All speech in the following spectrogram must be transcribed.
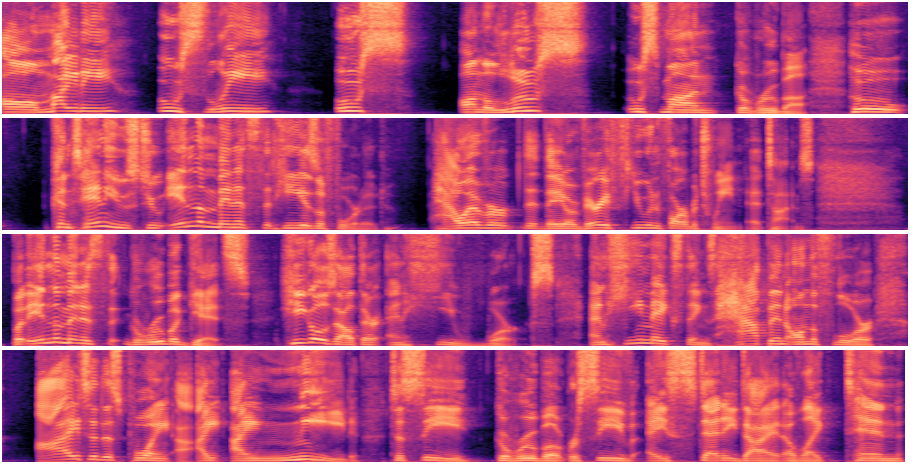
Almighty, Oos Lee, Oos on the loose, Usman Garuba, who continues to, in the minutes that he is afforded, however, they are very few and far between at times. But in the minutes that Garuba gets, he goes out there and he works and he makes things happen on the floor. I, to this point, I, I need to see Garuba receive a steady diet of like 10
